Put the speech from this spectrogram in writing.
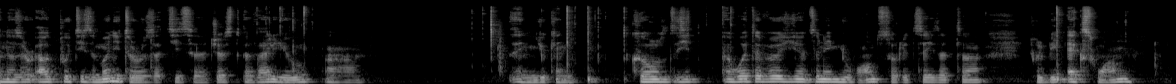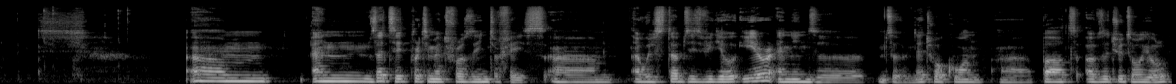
another output is a monitor that is uh, just a value, um, and you can call it whatever you, the name you want. So let's say that it will be x1 um, and that's it pretty much for the interface. Um, I will stop this video here and in the, the network one uh, part of the tutorial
